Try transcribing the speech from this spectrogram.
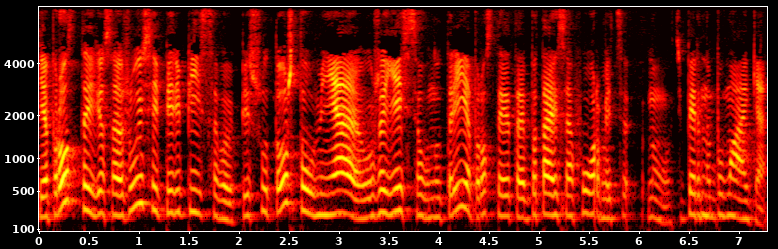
Я просто ее сажусь и переписываю, пишу то, что у меня уже есть все внутри, я просто это пытаюсь оформить, ну, теперь на бумаге.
